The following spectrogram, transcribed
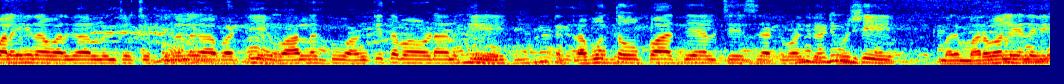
బలహీన వర్గాల నుంచి వచ్చే పిల్లలు కాబట్టి వాళ్ళకు అంకితం అవడానికి ప్రభుత్వ ఉపాధ్యాయులు చేసినటువంటి కృషి మరి మరవలేనిది.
